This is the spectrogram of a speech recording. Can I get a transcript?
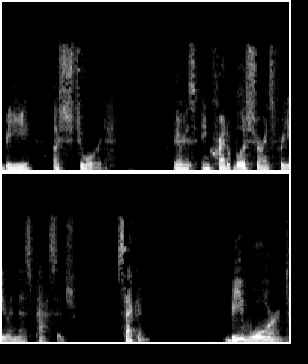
be assured. There is incredible assurance for you in this passage. Second, be warned.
